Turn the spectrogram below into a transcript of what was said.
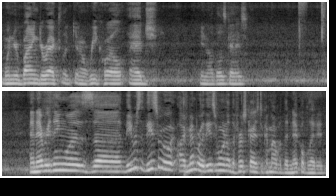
when you're buying direct, like, you know, recoil, edge, you know, those guys. And everything was, uh, these, these were, I remember these were one of the first guys to come out with the nickel plated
